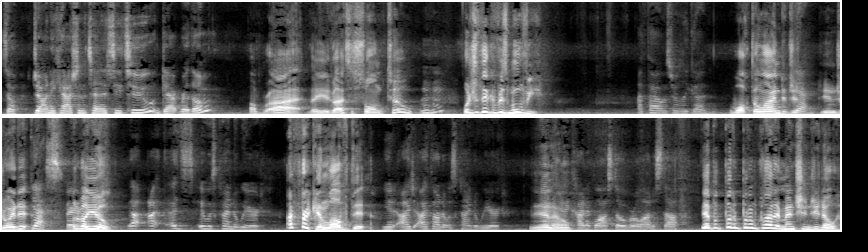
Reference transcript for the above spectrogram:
So Johnny Cash and the Tennessee Two, Get Rhythm. All right, there you go. That's a song too. Mm-hmm. What'd you think of his movie? I thought it was really good. Walk the Line. Did you? Yeah. You enjoyed it? Yes, What about you? I, I, it's, it was kind of weird. I freaking loved it. Know, I, I thought it was kind of weird. You And know. it kind of glossed over a lot of stuff. Yeah, but but but I'm glad it mentioned you know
